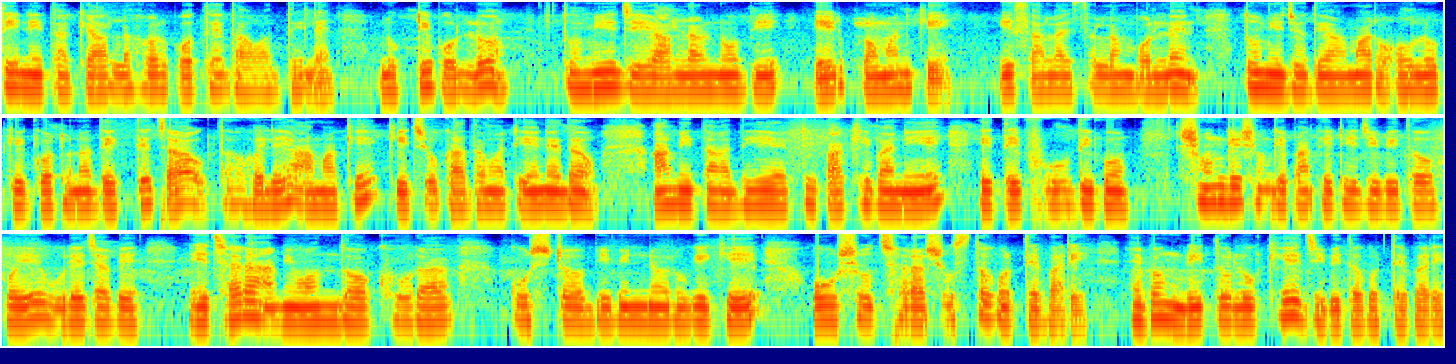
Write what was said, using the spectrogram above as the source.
তিনি তাকে আল্লাহর পথে দাওয়াত দিলেন। লোকটি বলল, তুমি যে আল্লাহর নবী, এর প্রমাণ কি? ঈসা আলাইসাল্লাম বললেন, তুমি যদি আমার অলৌকিক ঘটনা দেখতে চাও, তাহলে আমাকে কিছু কাদামাটি এনে দাও। আমি তা দিয়ে একটি পাখি বানিয়ে এতে ফু দিব। সঙ্গে সঙ্গে পাখিটি জীবিত হয়ে উড়ে যাবে। এছাড়া আমি অন্ধ খোরা কুষ্ঠ বিভিন্ন রোগীকে ঔষধ ছাড়া সুস্থ করতে পারে এবং মৃত লোককে জীবিত করতে পারে।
